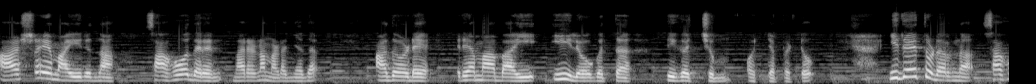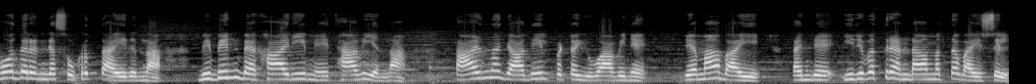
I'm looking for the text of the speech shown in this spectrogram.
ആശ്രയമായിരുന്ന സഹോദരൻ മരണമടഞ്ഞത്. അതോടെ രമാബായി ഈ ലോകത്ത് തികച്ചും ഒറ്റപ്പെട്ടു. ഇതേ തുടർന്ന് സഹോദരന്റെ സുഹൃത്തായിരുന്ന ബിപിൻ ബെഹാരി മേധാവി എന്ന താഴ്ന്ന ജാതിയിൽപ്പെട്ട യുവാവിനെ രമാബായി തന്റെ ഇരുപത്തിരണ്ടാമത്തെ വയസ്സിൽ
